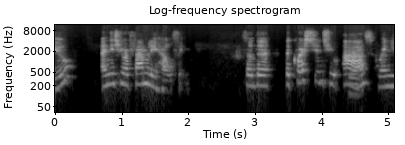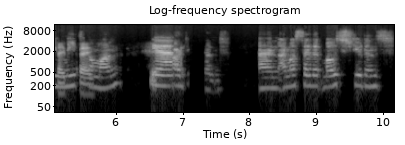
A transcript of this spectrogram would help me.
you? And is your family healthy? So the the questions you ask when you meet someone yeah. are different. And I must say that most students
